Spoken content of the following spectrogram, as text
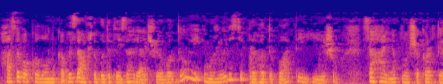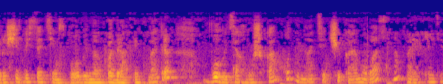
газова колонка. Ви завжди будете з гарячою водою і можливістю приготувати їжу. Загальна площа квартири 67,5 квадратних метрів, вулиця Глушка, 11. Чекаємо вас на перегляді.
